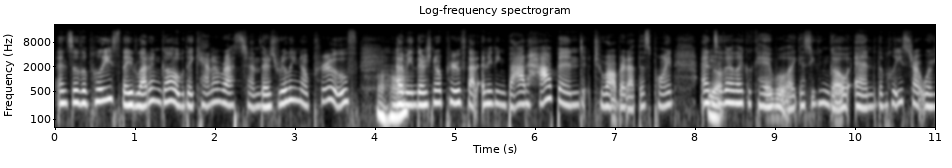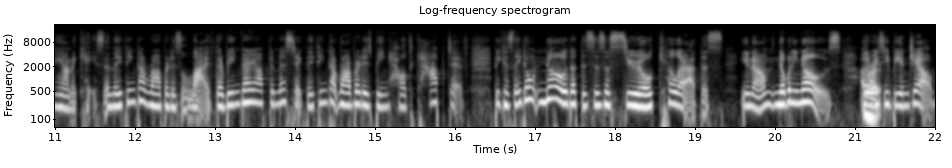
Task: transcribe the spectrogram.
And so the police, they let him go. They can't arrest him. There's really no proof. Uh-huh. I mean, there's no proof that anything bad happened to Robert at this point. And Yeah. so they're like, okay, well, I guess you can go. And the police start working on a case. And they think that Robert is alive. They're being very optimistic. They think that Robert is being held captive because they don't know that this is a serial killer at this, you know, nobody knows. Otherwise, Right. he'd be in jail.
